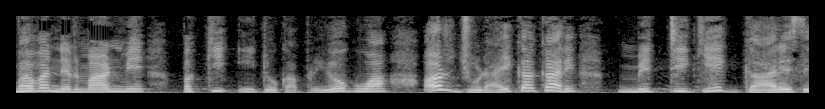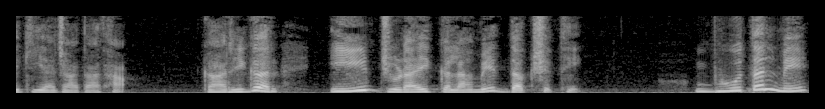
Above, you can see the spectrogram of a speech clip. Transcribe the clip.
भवन निर्माण में पक्की ईंटों का प्रयोग हुआ और जुड़ाई का कार्य मिट्टी के गारे से किया जाता था। कारीगर ईंट जुड़ाई कला में दक्ष थे। भूतल में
